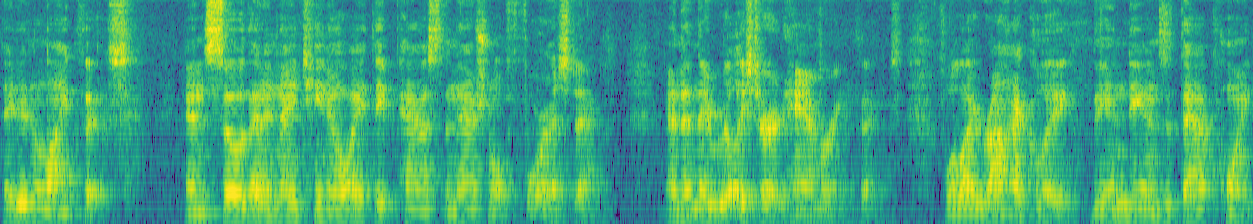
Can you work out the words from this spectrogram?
they didn't like this. And so then in 1908, they passed the National Forest Act. And then they really started hammering things. Well, ironically, the Indians at that point,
